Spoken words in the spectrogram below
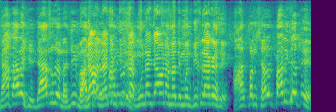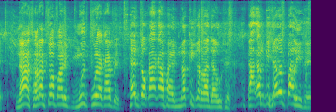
ના તારે છે. જાનું છે નજીક. હાલ ના શરત તું જા હું નહીં જવાનો નથી મને બીક લાગે છે. હાલ પણ શરત પાડી છે તે. ના શરત સો પાડી. હું જ પૂળા કાપીશ. હે તો કાકા ભાઈ નક્કી કરવા જવું છે. કાકા ને શરત પાડી છે?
